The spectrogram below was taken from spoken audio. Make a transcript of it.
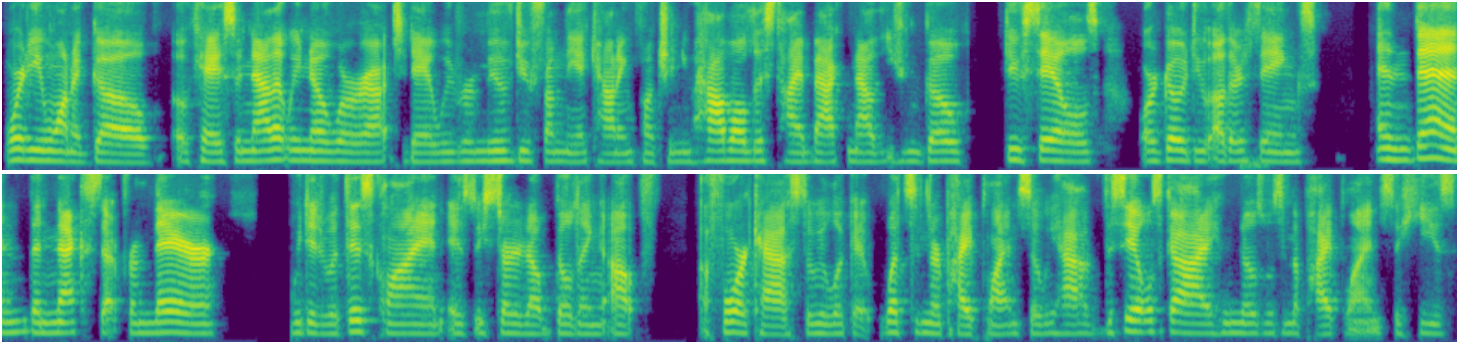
Where do you want to go? Okay, so now that we know where we're at today, we've removed you from the accounting function. You have all this time back now that you can go do sales or go do other things. And then the next step from there, we did with this client is we started out building out a forecast. So we look at what's in their pipeline. So we have the sales guy who knows what's in the pipeline. So he's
